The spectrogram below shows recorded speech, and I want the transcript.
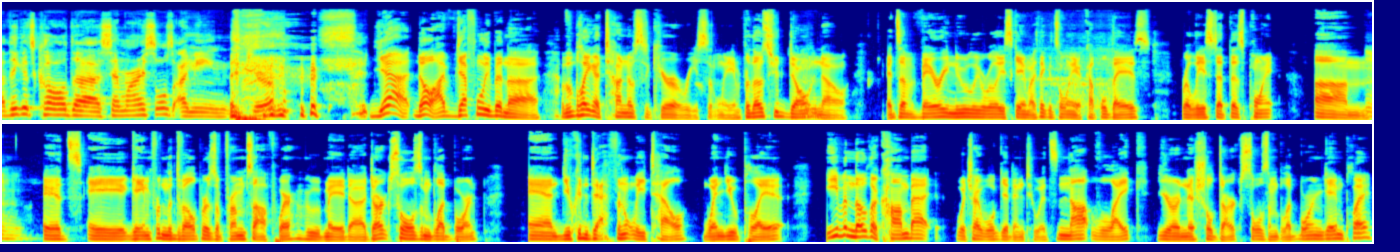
I think it's called uh, Samurai Souls. I mean, Sekiro. yeah, no, I've definitely been uh I've been playing a ton of Sekiro recently. And for those who don't Mhm. know, it's a very newly released game. I think it's only a couple days released at this point. Um Mhm. it's a game from the developers of From Software who made uh, Dark Souls and Bloodborne, and you can definitely tell when you play it. Even though the combat, which I will get into, it's not like your initial Dark Souls and Bloodborne gameplay.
